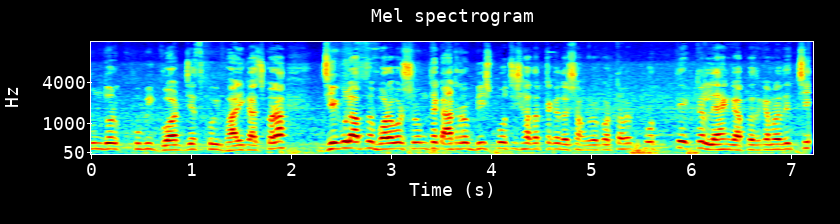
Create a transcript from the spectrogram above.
সুন্দর, খুবই গর্জেস খুবই ভারী কাজ করা। যেগুলো আপনার বড় বড় শোরুম থেকে আঠারো, বিশ, পঁচিশ হাজার টাকা সংগ্রহ করতে হবে। প্রত্যেকটা লেহেঙ্গা আপনাদেরকে আমরা দিচ্ছি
